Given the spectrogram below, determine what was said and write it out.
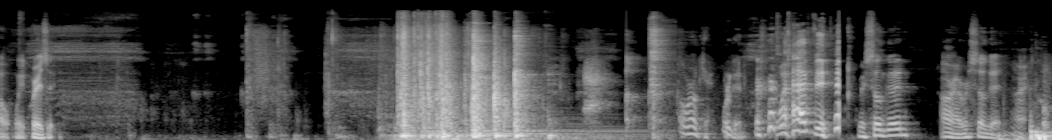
oh wait, where is it? Oh, we're okay. We're good. what happened? We're still good? All right, we're still good. All right, cool.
